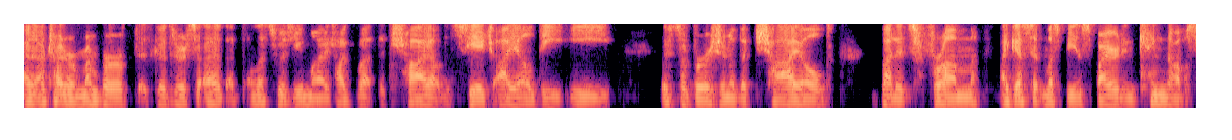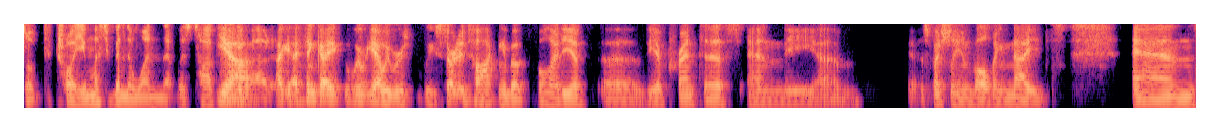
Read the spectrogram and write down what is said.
I am trying to remember there's uh, unless it was you, I talked about the child, C H I L D E. It's a version of a child but it's from I guess it must be inspired in King novels. So Troy, you must have been the one that was talking yeah, about it. I, I think I we, yeah we were we started talking about the whole idea of uh, the apprentice and the um, especially involving knights, and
